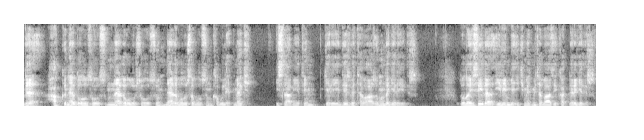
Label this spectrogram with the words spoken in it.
ve hakkı nerede olursa olsun, nerede olursa olsun, nerede bulursa bulsun kabul etmek İslamiyet'in gereğidir ve tevazunun da gereğidir. Dolayısıyla ilim ve hikmet mütevazi kalplere gelir.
